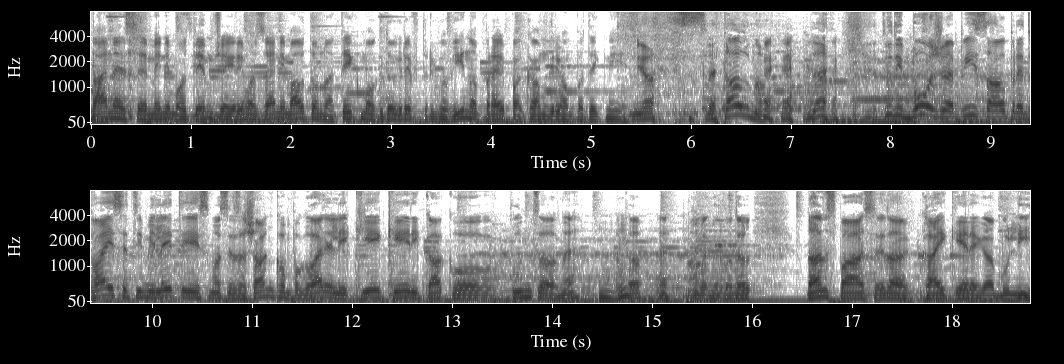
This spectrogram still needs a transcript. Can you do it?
Danes se menimo o tem, če gremo z enim avtom na tekmo, kdo gre v trgovino, prej pa kam gremo po tekmi. Ja, svetovno. Ne? Tudi Božo je pisal, pred 20 leti smo se za šankom pogovarjali, kje, kje, kako punco. Ne? Uh -huh. to, ne? Malo grba dol. Danes pa, seveda, kaj kjerega boli.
